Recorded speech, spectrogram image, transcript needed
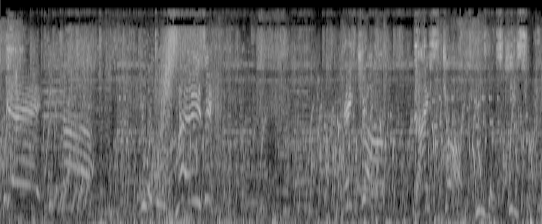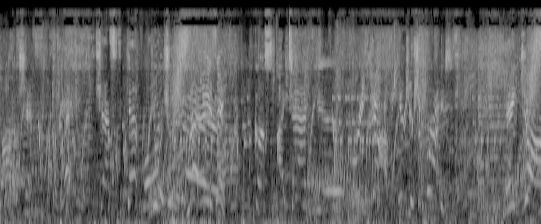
Yay! You are doing amazing. Great job. Nice job. Use those keys to. Collect chest to get more. You are amazing. Gus, I tag you. Great job! Here's your surprise! Great job.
